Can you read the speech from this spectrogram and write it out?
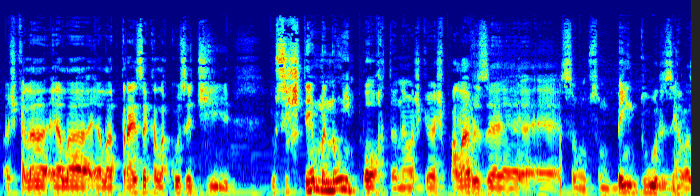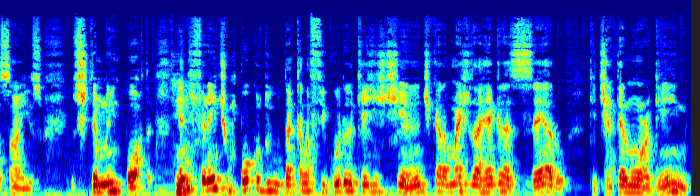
Eu acho que ela, ela, ela traz aquela coisa de. O sistema não importa, né? Eu acho que as palavras é, é, são, são bem duras em relação a isso. O sistema não importa. É diferente um pouco do, daquela figura que a gente tinha antes, que era mais da regra zero, que tinha até no Wargame,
